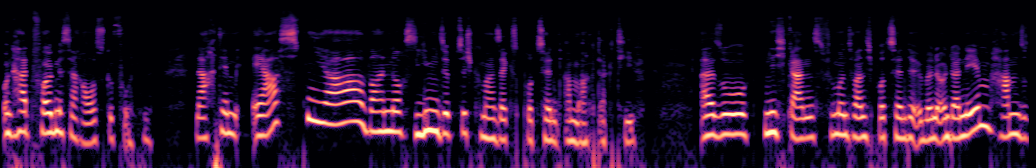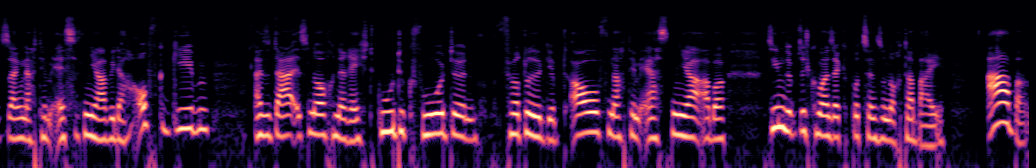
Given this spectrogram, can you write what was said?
und hat Folgendes herausgefunden. Nach dem ersten Jahr waren noch 77,6 Prozent am Markt aktiv. Also nicht ganz 25 Prozent der Unternehmen haben sozusagen nach dem ersten Jahr wieder aufgegeben. Also da ist noch eine recht gute Quote. Ein Viertel gibt auf nach dem ersten Jahr, aber 77,6 Prozent sind noch dabei. Aber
